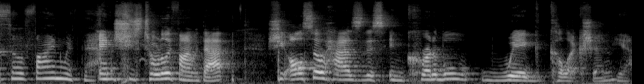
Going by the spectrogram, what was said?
she's so fine with that. and she's totally fine with that. She also has this incredible wig collection yeah.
